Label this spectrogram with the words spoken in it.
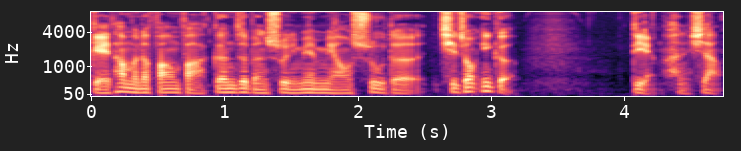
给他们的方法跟这本书里面描述的其中一个点很像。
